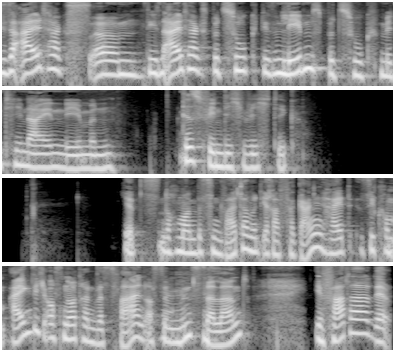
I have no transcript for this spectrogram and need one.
diese Alltags, ähm, diesen Alltagsbezug, diesen Lebensbezug mit hineinnehmen. Das finde ich wichtig. Jetzt noch mal ein bisschen weiter mit Ihrer Vergangenheit. Sie kommen eigentlich aus Nordrhein-Westfalen, aus dem ja. Münsterland. Ihr Vater, der,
